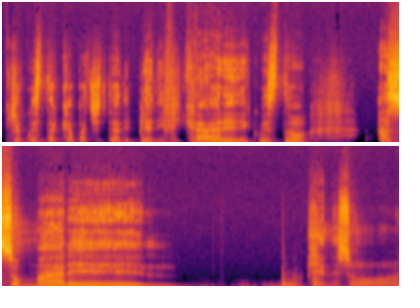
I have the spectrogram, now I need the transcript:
C'è questa capacità di pianificare e questo assommare, che ne so,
